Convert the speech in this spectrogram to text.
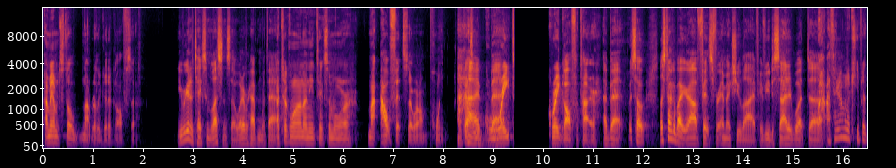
I mean, I'm still not really good at golf, so You were going to take some lessons, though. Whatever happened with that? I took one. I need to take some more. My outfits though were on point. I've got I some bet. great great golf attire. I bet. So let's talk about your outfits for MXU Live. Have you decided what? Uh, I think I'm gonna keep it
